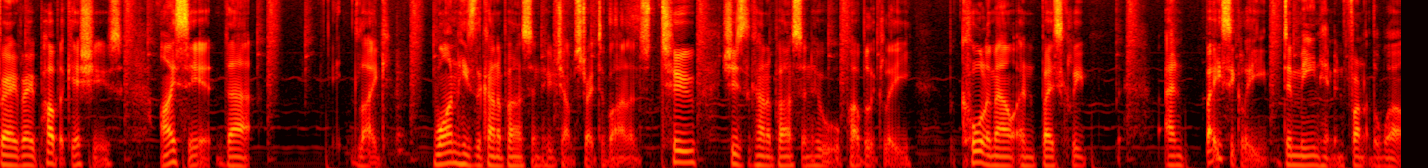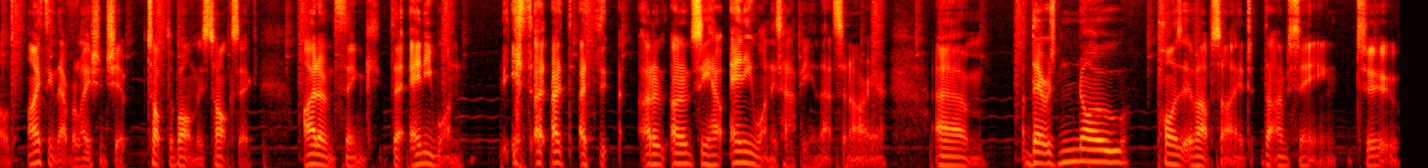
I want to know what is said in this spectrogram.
very very public issues. I see it that like one he's the kind of person who jumps straight to violence. Two she's the kind of person who will publicly call him out and basically and basically demean him in front of the world. I think that relationship top to bottom is toxic. I don't think that anyone i i I, th- I don't i don't see how anyone is happy in that scenario. Um there is no positive upside that i'm seeing to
